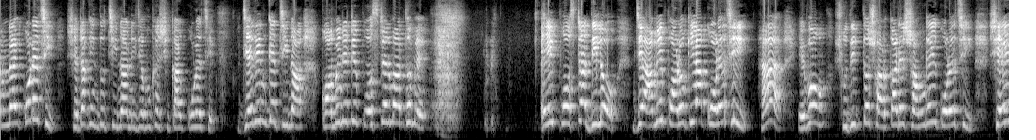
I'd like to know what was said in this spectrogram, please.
অন্যায় করেছি। সেটা কিন্তু চীনা নিজে মুখে স্বীকার করেছে। যেদিনকে চীনা কমিউনিটি পোস্টের মাধ্যমে এই পোস্টটা দিল যে আমি পরকিয়া করেছি হ্যাঁ এবং সুদীপ্ত সরকারের সঙ্গেই করেছি। সেই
